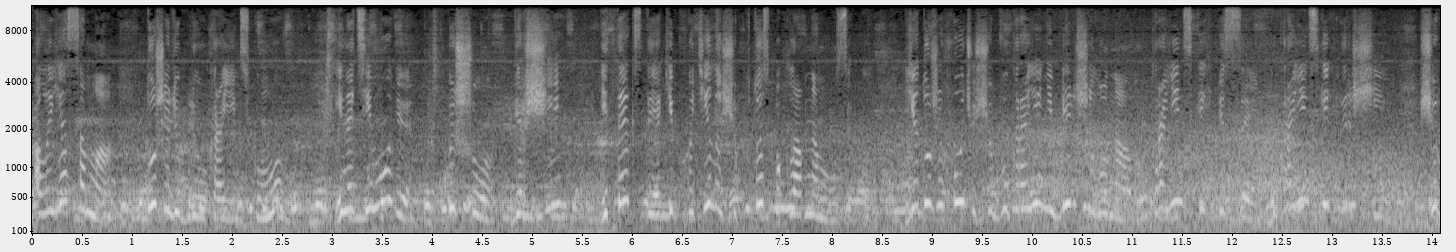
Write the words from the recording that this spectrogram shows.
Але я сама дуже люблю українську мову і на цій мові пишу вірші і тексти, які б хотіла, щоб хтось поклав на музику. Я дуже хочу, щоб в Україні більше лунало українських пісень, українських віршів, щоб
